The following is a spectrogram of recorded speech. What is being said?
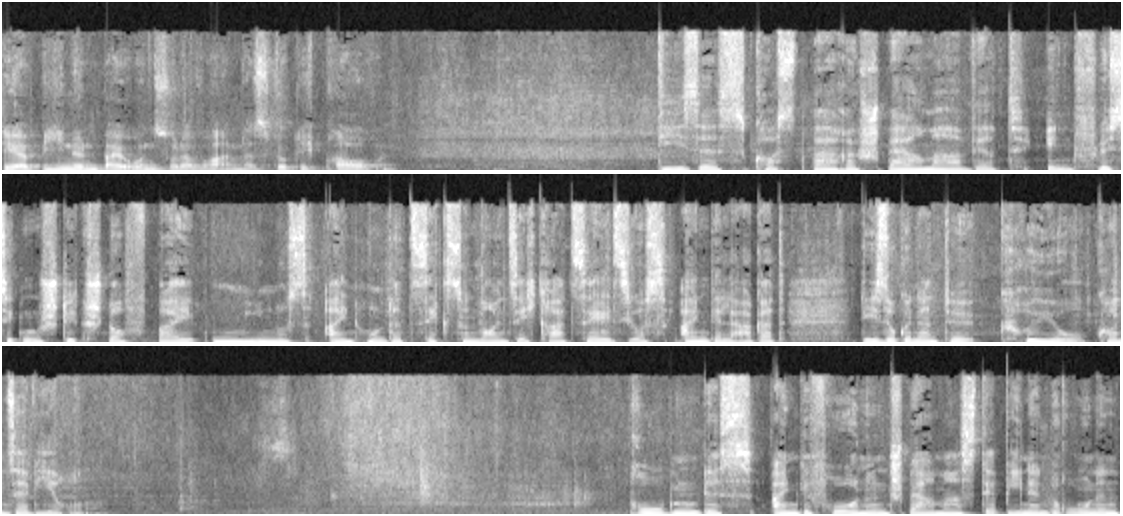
der Bienen bei uns oder woanders wirklich brauchen. Dieses kostbare Sperma wird in flüssigem Stickstoff bei minus 196 Grad Celsius eingelagert, die sogenannte Kryokonservierung. Proben des eingefrorenen Spermas der Bienendrohnen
